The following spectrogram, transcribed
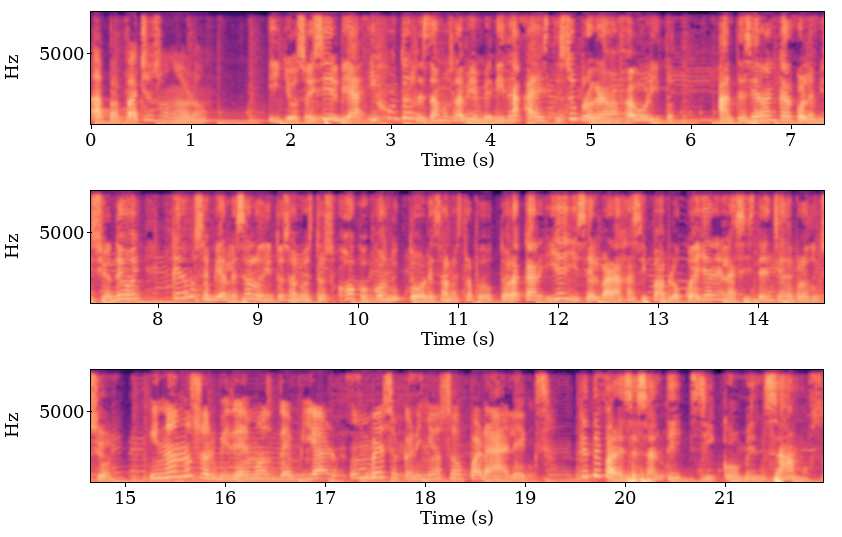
apapacho sonoro. Y yo soy Silvia y juntos les damos la bienvenida a este su programa favorito. Antes de arrancar con la emisión de hoy, queremos enviarles saluditos a nuestros Joco conductores, a nuestra productora Car y a Giselle Barajas y Pablo Cuellar en la asistencia de producción. Y no nos olvidemos de enviar un beso cariñoso para Alex. ¿Qué te parece, Santi, si comenzamos?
